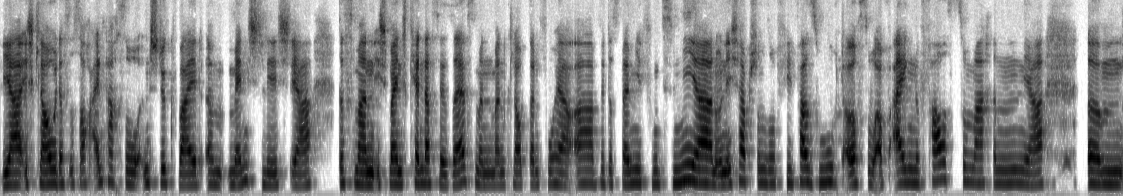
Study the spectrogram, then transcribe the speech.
Ja, ich glaube, das ist auch einfach so ein Stück weit ähm, menschlich, ja, dass man, ich meine, ich kenne das ja selbst, man, man glaubt dann vorher, ah, wird das bei mir funktionieren? Und ich habe schon so viel versucht, auch so auf eigene Faust zu machen, ja, ähm,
